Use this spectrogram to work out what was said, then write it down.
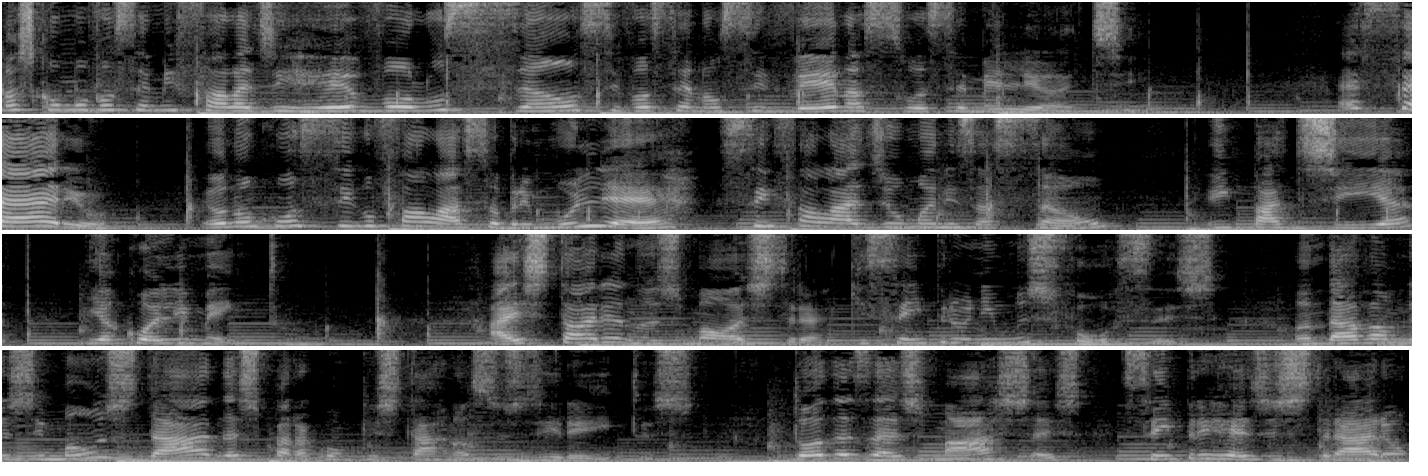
Mas como você me fala de revolução se você não se vê na sua semelhante? É sério, eu não consigo falar sobre mulher sem falar de humanização, empatia e acolhimento. A história nos mostra que sempre unimos forças, andávamos de mãos dadas para conquistar nossos direitos. Todas as marchas sempre registraram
